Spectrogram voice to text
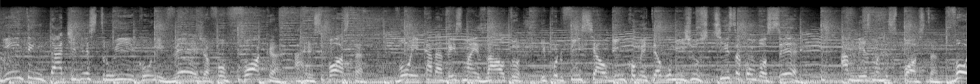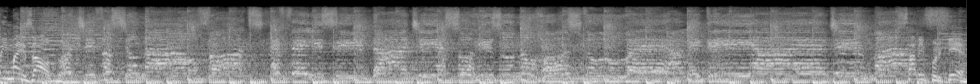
alguém tentar te destruir com inveja, fofoca, a resposta voe cada vez mais alto. E por fim, se alguém cometer alguma injustiça com você, a mesma resposta. Voe mais alto. Motivacional Vox é felicidade, é sorriso no rosto, é alegria, é demais. Sabe por quê?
